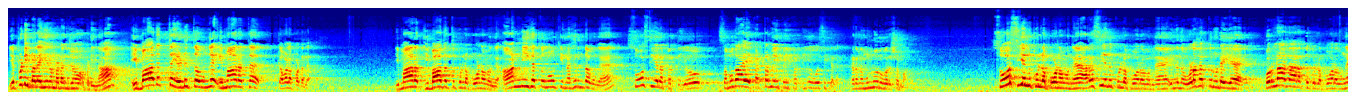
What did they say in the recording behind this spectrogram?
எப்படி பலகீனம் அடைஞ்சோம் அப்படின்னா இபாதத்தை எடுத்தவங்க இமாரத்தை கவலைப்படல. இமாரத் இபாதத்துக்குள்ள போனவங்க ஆன்மீகத்தை நோக்கி நகர்ந்தவங்க சோசியலை பத்தியோ சமுதாய கட்டமைப்பை பத்தியோ யோசிக்கல. கடந்த முன்னூறு வருஷமா. சோசியலுக்குள்ள போனவங்க அரசியலுக்குள்ள போறவங்க இல்ல இந்த உலகத்தினுடைய பொருளாதாரத்துக்குள்ள போறவங்க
